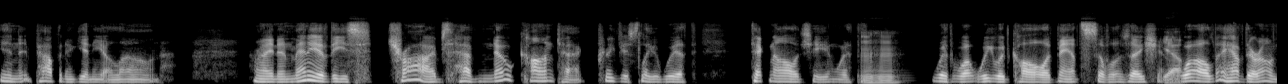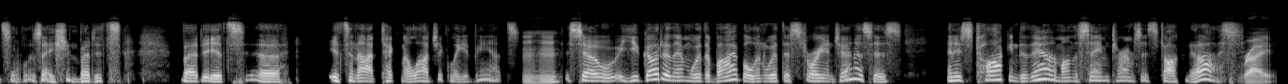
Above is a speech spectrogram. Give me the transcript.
in papua new guinea alone right? And many of these tribes have no contact previously with technology and with mm-hmm. With what we would call advanced civilization. Yeah. Well, they have their own civilization, but it's but it's uh, it's not technologically advanced. Mm-hmm. So you go to them with the Bible and with the story in Genesis, and it's talking to them on the same terms it's talking to us. Right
